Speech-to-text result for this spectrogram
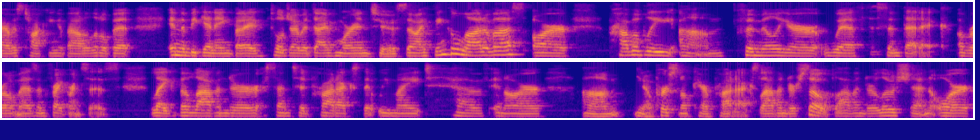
I was talking about a little bit in the beginning, but I told you I would dive more into. So I think a lot of us are probably um, familiar with synthetic aromas and fragrances, like the lavender scented products that we might have in our um, you know, personal care products, lavender soap, lavender lotion, or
